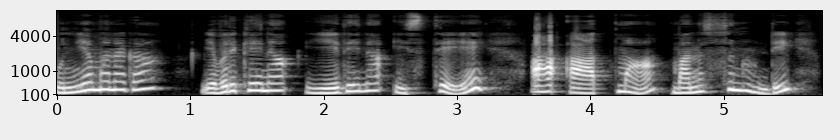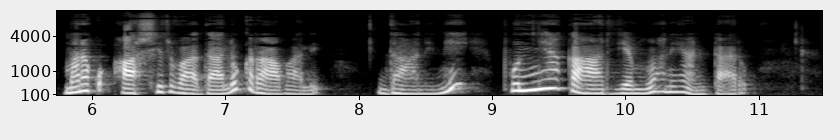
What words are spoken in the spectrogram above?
పుణ్యమనగా ఎవరికైనా ఏదైనా ఇస్తే ఆ ఆత్మ మనస్సు నుండి మనకు ఆశీర్వాదాలు రావాలి. దానిని పుణ్యకార్యము అని అంటారు.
